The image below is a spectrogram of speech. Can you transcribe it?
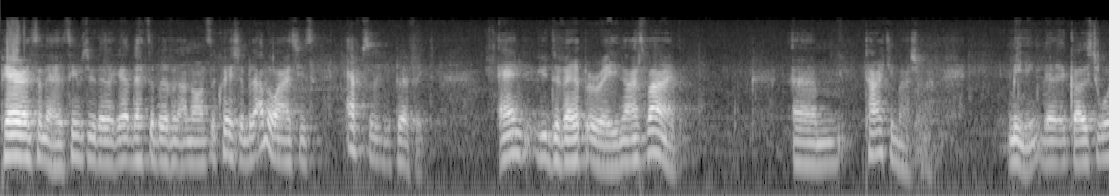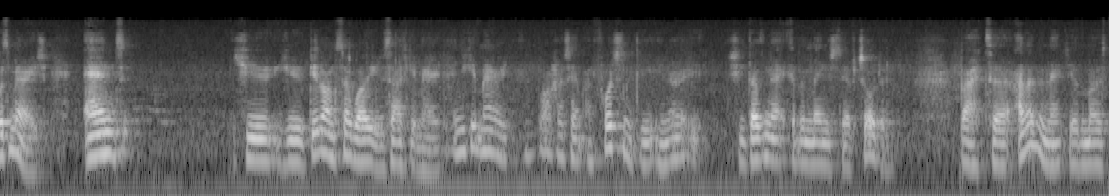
parents and that. It seems to be that that's a bit of an unanswered question, but otherwise she's absolutely perfect. And you develop a really nice vibe. Um, mashma, meaning that it goes towards marriage. And you you get on so well, you decide to get married, and you get married. And Baruch Hashem, unfortunately, you know, she doesn't ever manage to have children. But uh, other than that, you're the most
